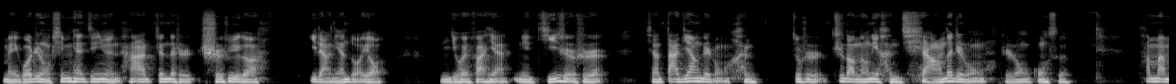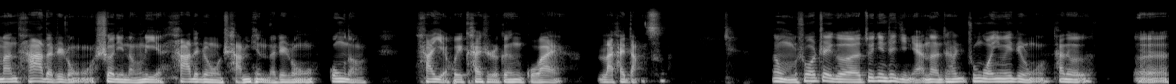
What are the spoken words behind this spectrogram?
美国这种芯片禁运，它真的是持续个一两年左右，你就会发现，你即使是像大疆这种很就是制造能力很强的这种这种公司，它慢慢它的这种设计能力，它的这种产品的这种功能，它也会开始跟国外拉开档次。那我们说这个最近这几年呢，它中国因为这种它的呃。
